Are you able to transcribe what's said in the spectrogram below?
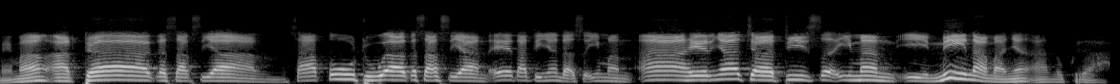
Memang ada kesaksian. Satu, dua kesaksian. Eh tadinya tidak seiman. Akhirnya jadi seiman. Ini namanya anugerah.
